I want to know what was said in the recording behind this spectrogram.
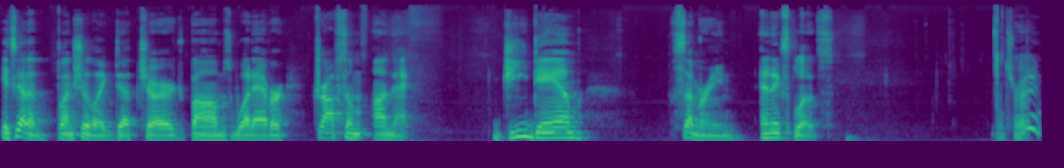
It's got a bunch of like depth charge, bombs, whatever. Drops them on that G Dam submarine and explodes. That's right.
